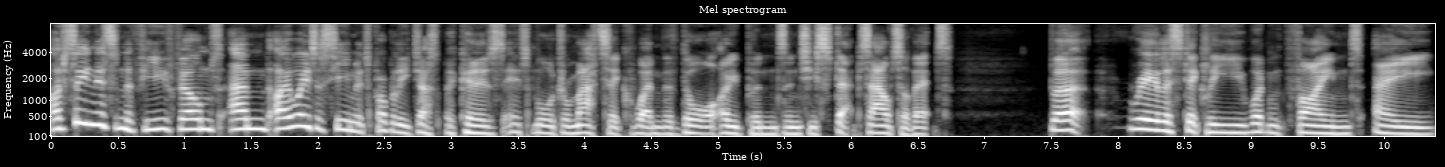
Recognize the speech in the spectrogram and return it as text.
I've seen this in a few films, and I always assume it's probably just because it's more dramatic when the door opens and she steps out of it. But realistically, you wouldn't find a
